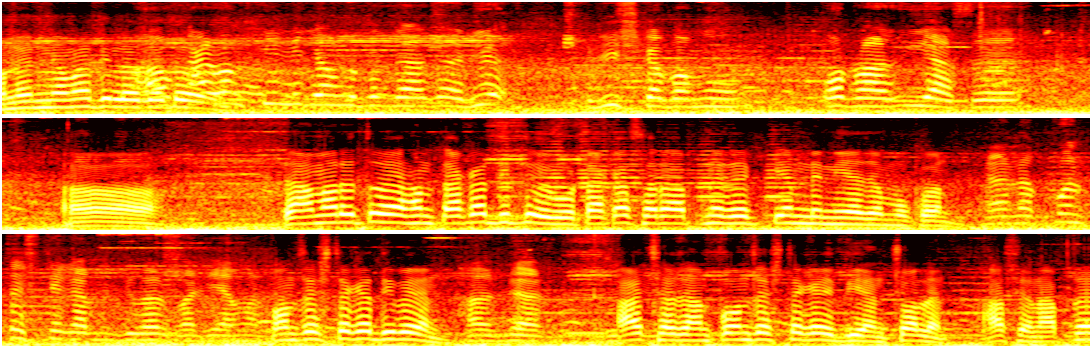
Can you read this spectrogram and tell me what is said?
ওনের নামাই দিলে কারণ কিনে তো রিক্সা পামু অটো ই আছে। ও। তা আমারে তো এখন টাকা দিতে হইব। টাকা ছাড়া আপনার কেমনে নিয়ে যাব কোন? পঞ্চাশ টাকা আমি দিবার পারি আমার। পঞ্চাশ টাকা দিবেন? আচ্ছা যান পঞ্চাশ টাকাই দিয়েন। চলেন আসেন। আপনি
